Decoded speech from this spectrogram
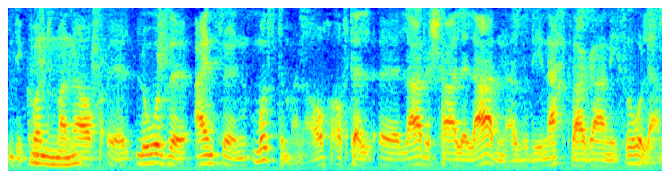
Und die konnte man auch äh, lose, einzeln musste man auch auf der äh, Ladeschale laden. Also die Nacht war gar nicht so lang,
